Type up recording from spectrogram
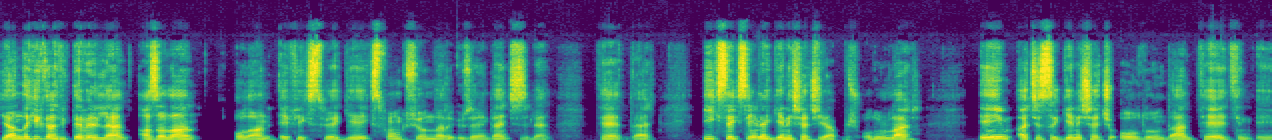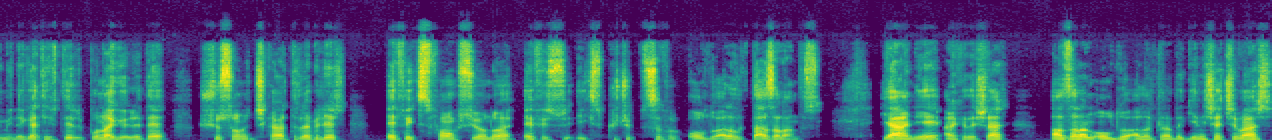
Yandaki grafikte verilen azalan olan fx ve gx fonksiyonları üzerinden çizilen teğetler x ekseniyle geniş açı yapmış olurlar. Eğim açısı geniş açı olduğundan teğetin eğimi negatiftir. Buna göre de şu sonuç çıkartılabilir. fx fonksiyonu f üssü x küçük sıfır olduğu aralıkta azalandır. Yani arkadaşlar azalan olduğu aralıklarda geniş açı var.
